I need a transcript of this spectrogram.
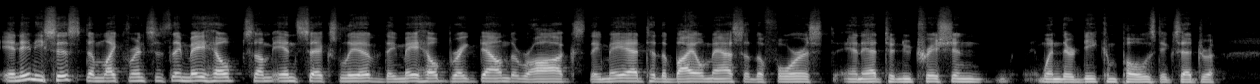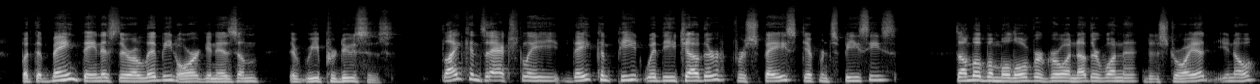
in any system, like for instance, they may help some insects live, they may help break down the rocks, they may add to the biomass of the forest and add to nutrition when they're decomposed, etc. But the main thing is they're a living organism that reproduces. Lichens actually they compete with each other for space, different species. Some of them will overgrow another one and destroy it, you know.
